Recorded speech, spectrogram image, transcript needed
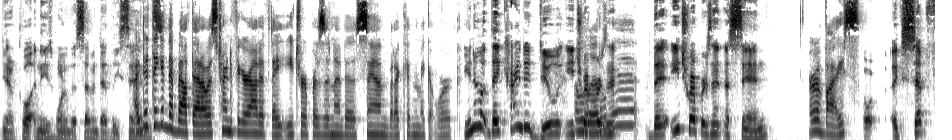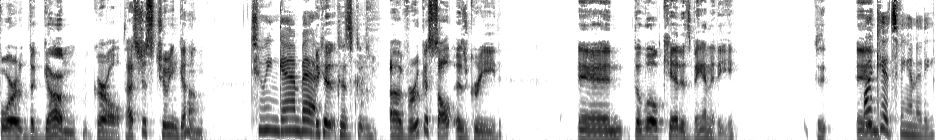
you know gluttony is one of the seven deadly sins. I did think about that. I was trying to figure out if they each represented a sin, but I couldn't make it work. You know, they kind of do each A represent. They each represent a sin, Or a vice. or except for the gum girl. That's just chewing gum Chewing gum, but because because uh, Veruca Salt is greed, and the little kid is vanity. what kid's vanity?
